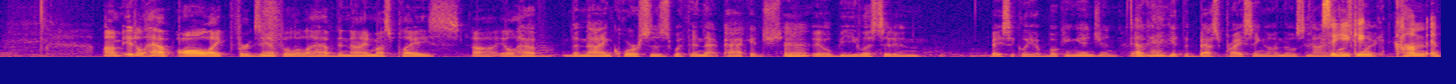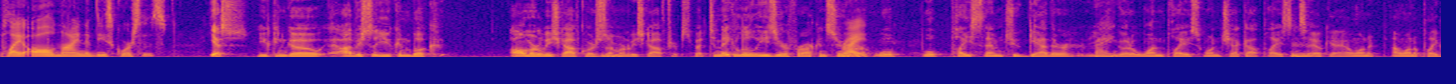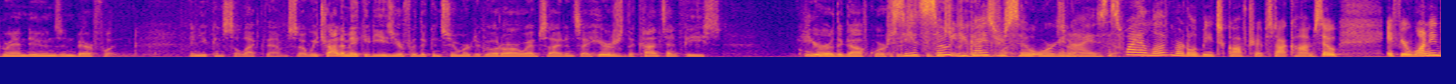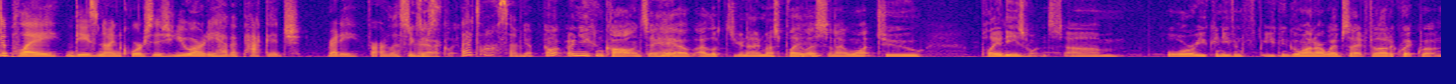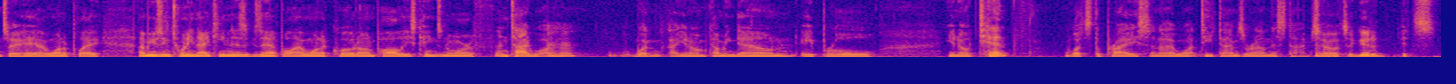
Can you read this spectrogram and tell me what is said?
Um, it'll have all like, for example, it'll have the nine must plays. Uh, it'll have the nine courses within that package. Mm-hmm. It'll, it'll be listed in basically a booking engine. And Okay. You get the best pricing on those nine. So, you can play. come and play all nine of these courses? Yes, you can go. Obviously, you can book all Myrtle Beach golf courses on Myrtle Beach golf trips. But to make it a little easier for our consumer, Mm-hmm. Right. we'll we'll place them together. You Right. Mm-hmm. can go to one place, one checkout place, and say, okay, I want to I want to play Grand Dunes and Barefoot, and you can select them. So we try to make it easier for the consumer to go to our website and say, here's the content piece. Here are the golf courses. See, you it's can so you guys are so organized. That's why I love MyrtleBeachGolfTrips.com. So, if you're wanting to play these nine courses, you already have a package ready for our listeners. Exactly. That's awesome. Yep. Oh, And you can call and say, hey, I, I looked at your nine must playlist Mm-hmm. and I want to play these ones. Um, or you can even you can go on our website, fill out a quick quote, and say, hey, I want to play. I'm using 2019 as an example. I want to quote on Pawleys Kings North and Tidewater. Mm-hmm. When uh, you know I'm coming down April, you know 10th. What's the price? And I want tee times around this time. So Mm-hmm. it's a good. It's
